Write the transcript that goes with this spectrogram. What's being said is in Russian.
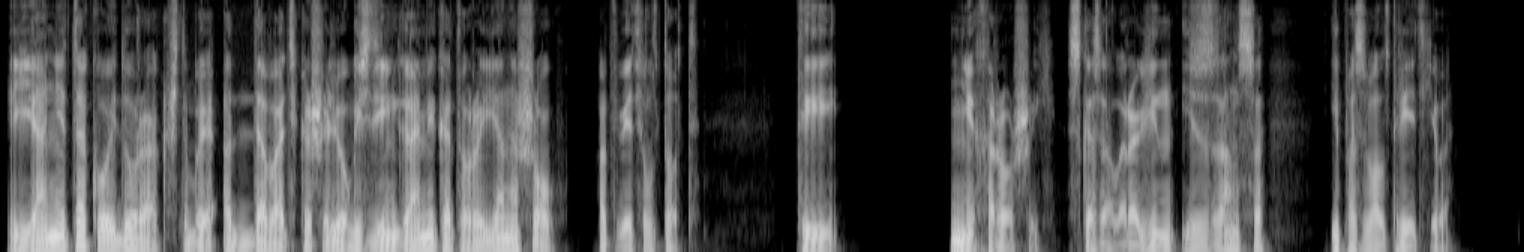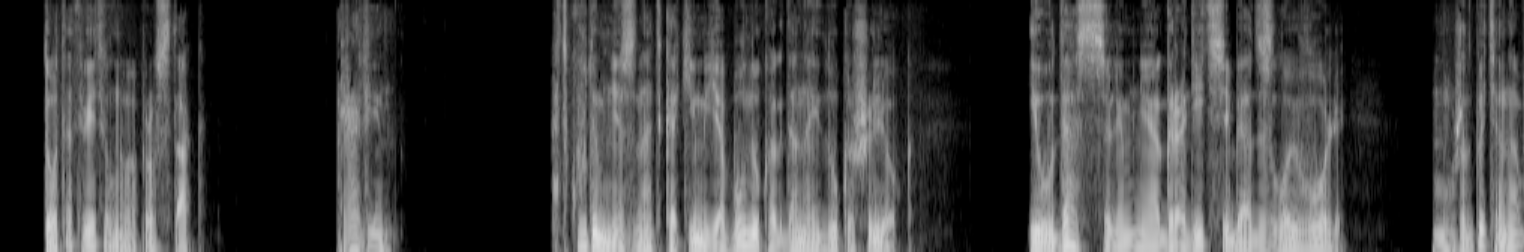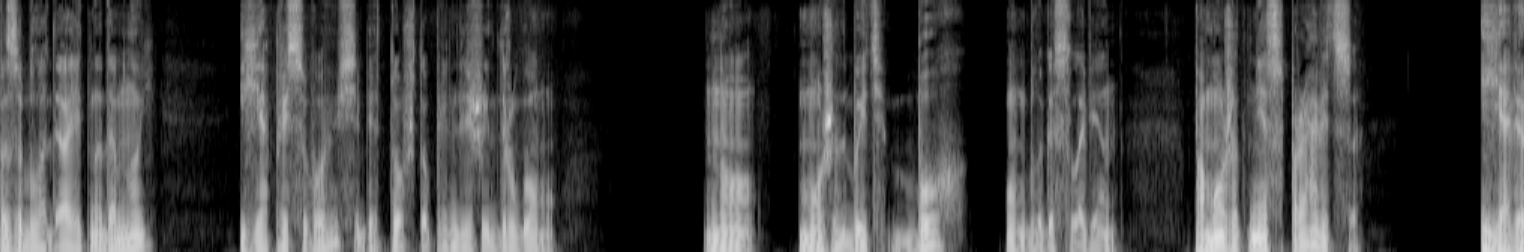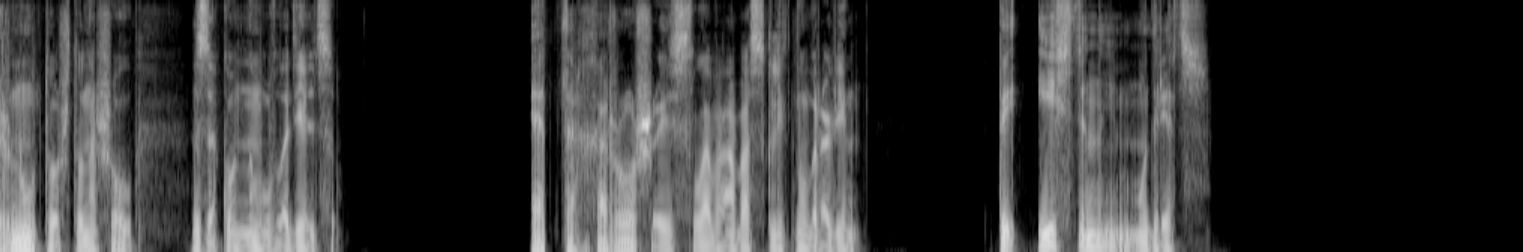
«Я не такой дурак, чтобы отдавать кошелек с деньгами, которые я нашел», — ответил тот. «Ты нехороший», — сказал Равин из Занса и позвал третьего. Тот ответил на вопрос так. «Равин, откуда мне знать, каким я буду, когда найду кошелек? И удастся ли мне оградить себя от злой воли? Может быть, она возобладает надо мной, и я присвою себе то, что принадлежит другому. Но, может быть, Бог, Он благословен, поможет мне справиться, и я верну то, что нашел законному владельцу. «Это хорошие слова!» — воскликнул Равин. «Ты истинный мудрец!»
